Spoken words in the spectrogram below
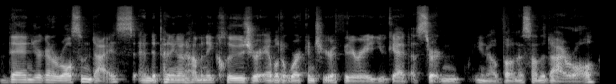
then you're going to roll some dice and depending on how many clues you're able to work into your theory you get a certain you know bonus on the die roll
